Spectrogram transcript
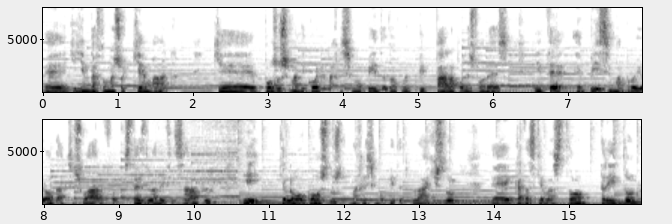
ε, και γίνεται αυτό μέσω και Mac και πόσο σημαντικό είναι να χρησιμοποιείτε, το έχουμε πει πάρα πολλές φορές, είτε επίσημα προϊόντα, αξεσουάρ, φορτιστές δηλαδή της Apple ή και λόγω κόστους να χρησιμοποιείτε τουλάχιστον ε, κατασκευαστών τρίτων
